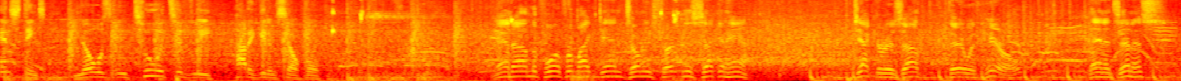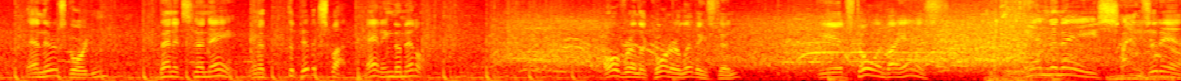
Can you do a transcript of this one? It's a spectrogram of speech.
instincts knows intuitively how to get himself open. And on the floor for Mike D'Antoni starting the second half. Dekker is out there with Harrell. Then it's Ennis. Then there's Gordon. Then it's Nene in a, the pivot spot, manning the middle. Over in the corner, Livingston. It's stolen by Ennis. And Nene slams it in.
